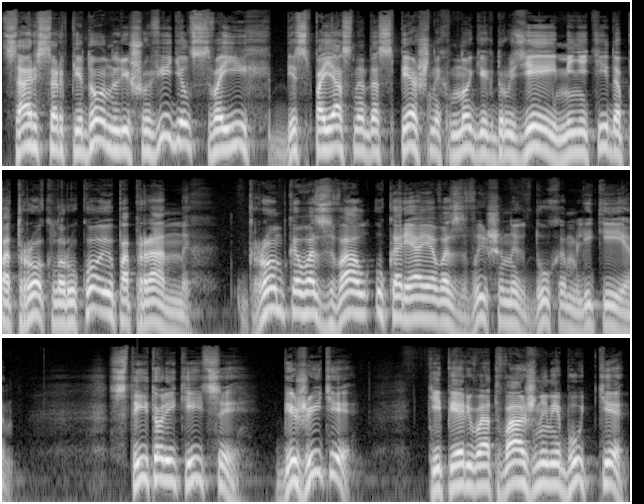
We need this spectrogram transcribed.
Царь Сарпедон лишь увидел своих беспоясно-доспешных многих друзей Менетида Патрокла рукою попранных, громко возвал, укоряя возвышенных духом ликиян. «Стыд, о ликийцы, бежите!» Теперь вы отважными будьте,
